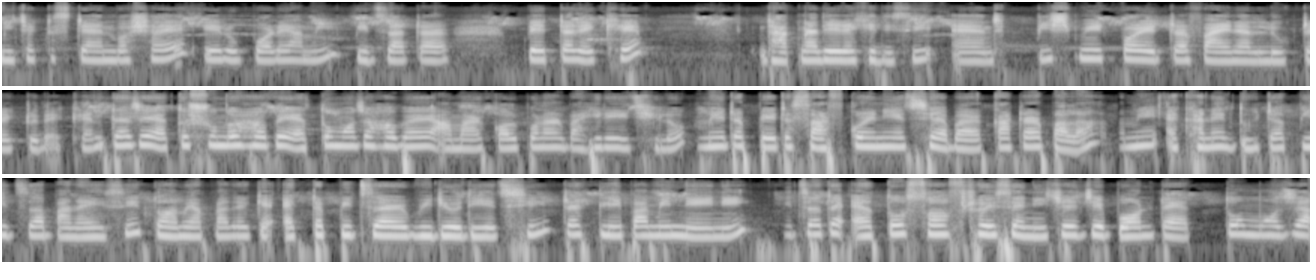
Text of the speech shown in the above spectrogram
নিচে একটা স্ট্যান্ড বসায় এর উপরে আমি পিৎজাটার প্লেটটা রেখে ঢাকনা দিয়ে রেখে দিছি। অ্যান্ড বিশ মিনিট পর এটার ফাইনাল লুকটা একটু দেখেন। এটা যে এত সুন্দর হবে, এত মজা হবে, আমার কল্পনার বাহিরেই ছিল। আমি এটা প্লেটে সার্ভ করে নিয়েছি, আবার কাটার পালা। আমি এখানে দুইটা পিৎজা বানাইছি। তো আমি আপনাদেরকে একটা পিৎজার ভিডিও দিয়েছি। এটার ক্লিপ আমি নেইনি। পিৎজাটা এত সফট হয়েছে, নিচের যে বনটা এত মজা।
